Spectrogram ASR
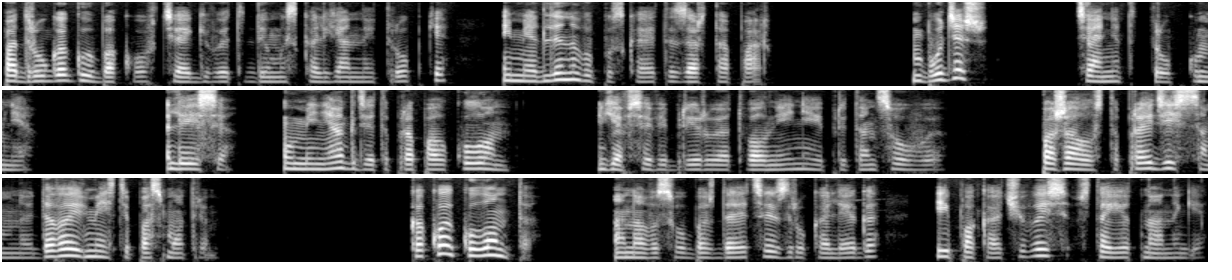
Подруга глубоко втягивает дым из кальянной трубки и медленно выпускает изо рта пар. «Будешь?» — тянет трубку мне. «Леся, у меня где-то пропал кулон». Я вся вибрирую от волнения и пританцовываю. «Пожалуйста, пройдись со мной, давай вместе посмотрим». «Какой кулон-то?» Она высвобождается из рук Олега и, покачиваясь, встаёт на ноги.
